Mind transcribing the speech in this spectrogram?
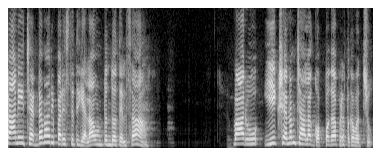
కానీ చెడ్డవారి పరిస్థితి ఎలా ఉంటుందో తెలుసా? వారు ఈ క్షణం చాలా గొప్పగా బ్రతకవచ్చు.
